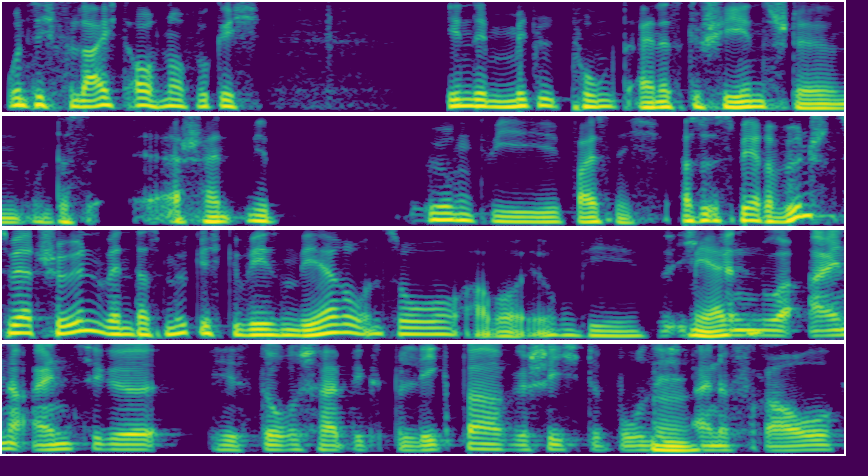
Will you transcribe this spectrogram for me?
und sich vielleicht auch noch wirklich in den Mittelpunkt eines Geschehens stellen. Und das erscheint mir irgendwie, weiß nicht. Also es wäre wünschenswert schön, wenn das möglich gewesen wäre und so, aber irgendwie. Also ich kenne nur eine einzige historisch halbwegs belegbare Geschichte, wo sich mhm. eine Frau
